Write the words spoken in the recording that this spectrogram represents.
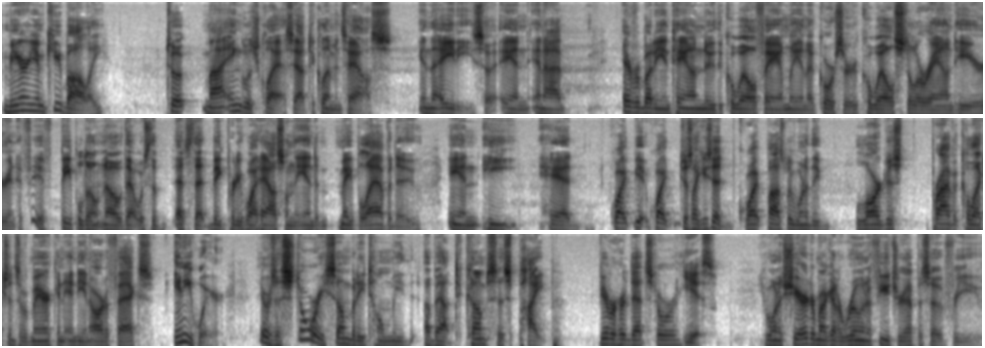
Miriam Cubali took my English class out to Clemens House in the 80s. Uh, and, and I, everybody in town knew the Coel family. And of course, there are Coel still around here. And if, if people don't know, that was the, that's that big, pretty white house on the end of Maple Avenue. And he had quite, quite, just like you said, quite possibly one of the largest private collections of American Indian artifacts anywhere. There was a story somebody told me about Tecumseh's pipe. Have you ever heard that story? yes. You want to share it, or am I going to ruin a future episode for you?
